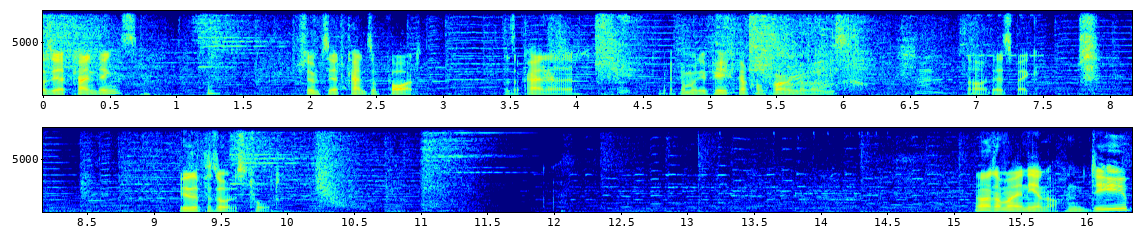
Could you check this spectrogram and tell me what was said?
Also sie hat kein Dings. Stimmt, sie hat keinen Support. Also keine. Wenn man die Fähigkeit von Corin aber hieß. Der ist weg. Diese Person ist tot. Was haben wir hier noch? Ein Dieb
